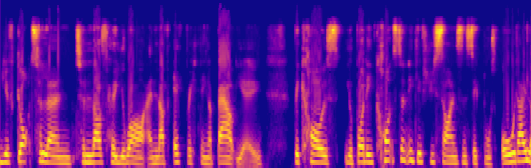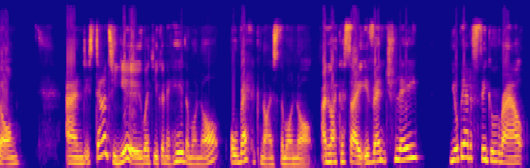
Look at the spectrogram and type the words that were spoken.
you've got to learn to love who you are and love everything about you because your body constantly gives you signs and signals all day long. And it's down to you whether you're going to hear them or not, or recognize them or not. And like I say, eventually you'll be able to figure out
